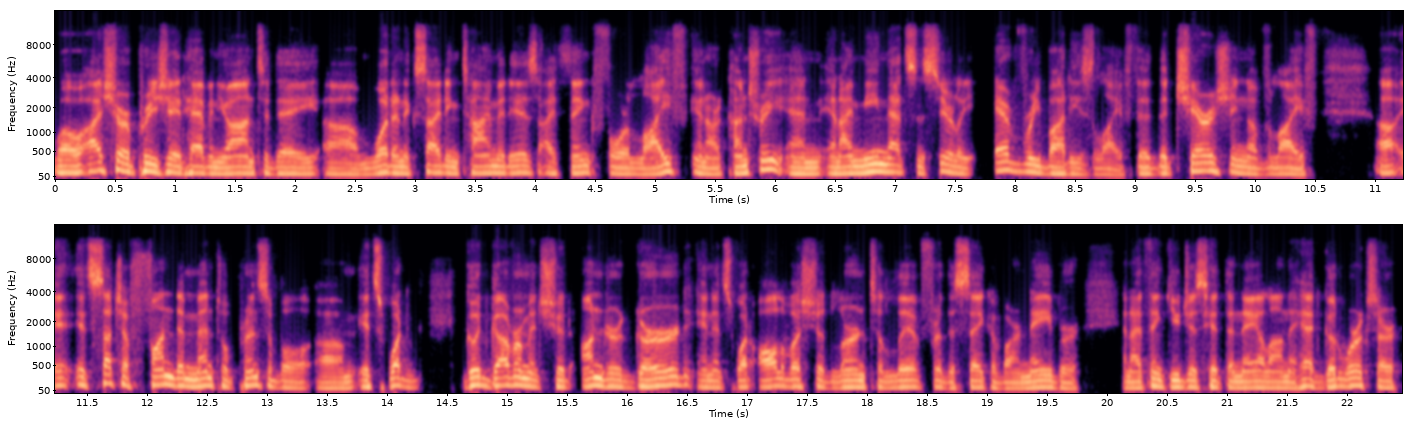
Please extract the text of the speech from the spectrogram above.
Well, I sure appreciate having you on today. Um, what an exciting time it is, I think, for life in our country, and and I mean that sincerely. Everybody's life, the the cherishing of life uh, it, it's such a fundamental principle. Um, it's what good government should undergird, and it's what all of us should learn to live for the sake of our neighbor. And I think you just hit the nail on the head. Good works are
